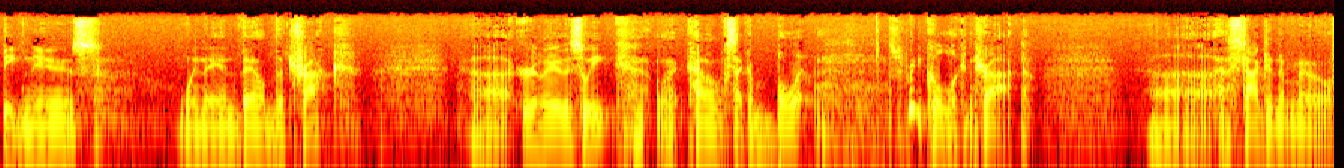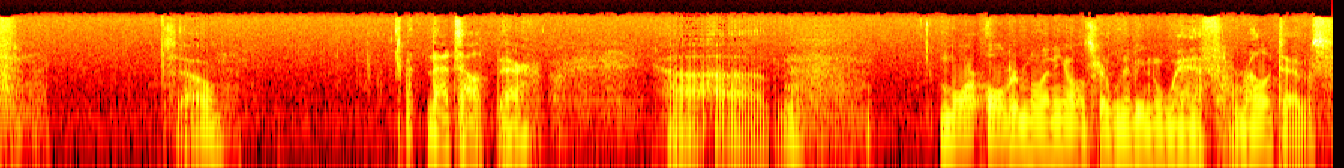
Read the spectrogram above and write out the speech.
big news. When they unveiled the truck uh, earlier this week, it kind of looks like a bullet it's a pretty cool looking truck. Uh, stock didn't move. So that's out there. Um, more older millennials are living with relatives.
